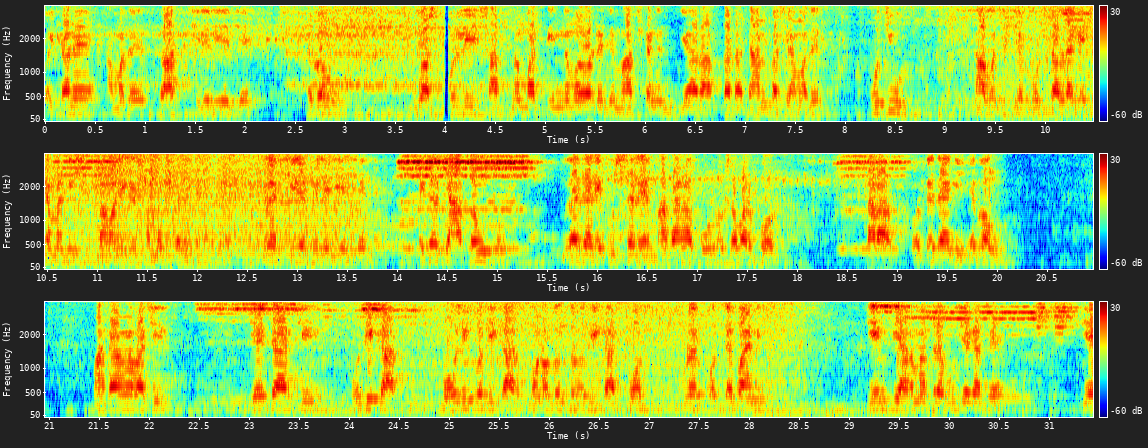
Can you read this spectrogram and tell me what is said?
ওইখানে আমাদের ট্রাক ছিঁড়ে দিয়েছে এবং সুভাষপল্লী সাত নম্বর, তিন নম্বর ওয়ার্ডে যে মাঝখানে যে রাস্তাটা, ডান পাশে আমাদের প্রচুর কাগজের যে পোস্টার লাগিয়েছে, আমরা নিশ্চিত প্রামাণিকের সমর্থনে। সেটা ছিঁড়ে ফেলে দিয়েছে। এটা হচ্ছে আতঙ্ক। দু হাজার একুশ সালে মাথাঙ্গা পৌরসভার ভোট তারা হতে দেয়নি এবং মাথাভাঙাবাসীর যেটা আর কি অধিকার, মৌলিক অধিকার গণতন্ত্র অধিকার, ভোট প্রয়োগ করতে পারেনি। টিএমসি হারমাত্রা বুঝে গেছে যে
